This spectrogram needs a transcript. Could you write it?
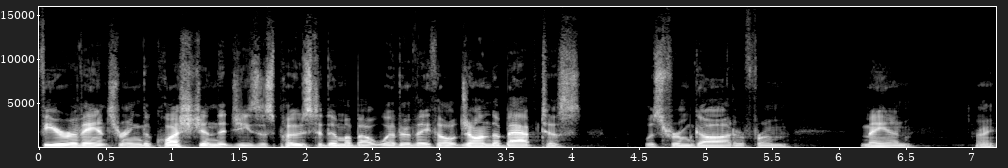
fear of answering the question that Jesus posed to them about whether they thought John the Baptist was from God or from man. Right?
